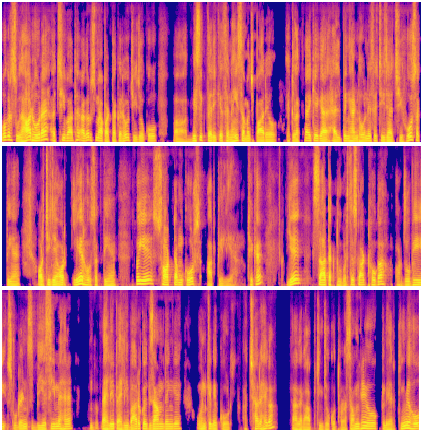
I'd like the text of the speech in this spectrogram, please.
वो अगर सुधार हो रहा है, अच्छी बात है, अगर उसमें आप अटक रहे हो, चीज़ों को बेसिक तरीके से नहीं समझ पा रहे हो, एक लगता है कि हेल्पिंग हैंड होने से चीज़ें अच्छी हो सकती हैं और चीज़ें और क्लियर हो सकती हैं, तो ये शॉर्ट टर्म कोर्स आपके लिए ठीक है? ये सात अक्टूबर से स्टार्ट होगा और जो भी स्टूडेंट्स बीएससी में हैं, पहली पहली बार को एग्ज़ाम देंगे, उनके लिए कोर्स अच्छा रहेगा। अगर आप चीज़ों को थोड़ा समझे हो, क्लियर किए हो,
